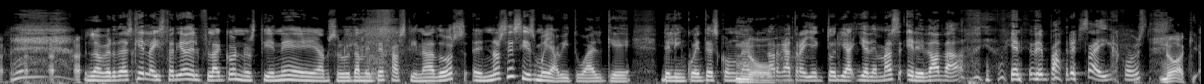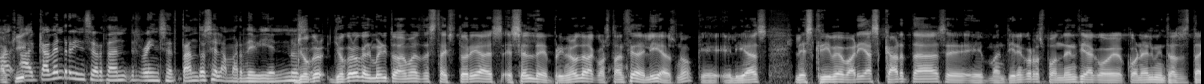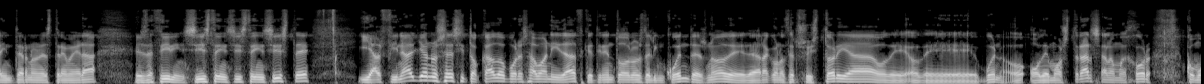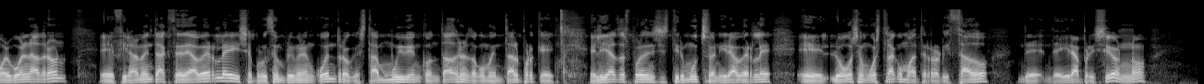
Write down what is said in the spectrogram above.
La verdad es que la historia del flaco nos tiene absolutamente fascinados. Eh, no sé si es muy habitual que delincuentes con una larga trayectoria y además heredada, viene de padres a hijos, no, aquí, acaben reinsertándose la mar de bien. yo, creo, yo creo que el mérito además de esta historia es, es, el de, primero, de la constancia de Elías, ¿no? que Elías le escribe varias cartas, eh, eh, mantiene correspondencia con, con, él mientras está interno en Extremera, es decir, insiste, insiste, insiste, y al final yo no sé si tocado por esa vanidad que tienen todos los delincuentes, ¿no? De, dar a conocer su historia o de, bueno, o, de mostrarse a lo mejor como el buen ladrón, eh, finalmente accede a verle y se produce un primer encuentro que está muy bien contado en el documental porque Elías después de insistir mucho en ir a verle, eh, luego se muestra como aterrorizado de ir a prisión, ¿no?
